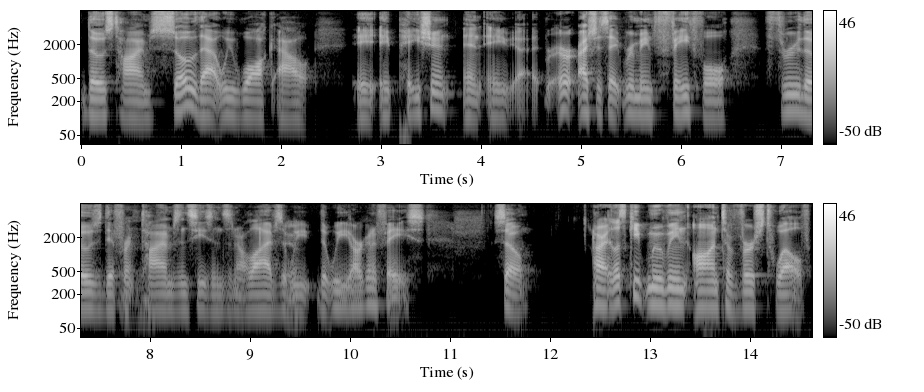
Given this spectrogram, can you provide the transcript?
those times so that we walk out a, a patient and a uh, or I should say remain faithful through those different times and seasons in our lives that we that we are going to face. So, all right, let's keep moving on to verse 12.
